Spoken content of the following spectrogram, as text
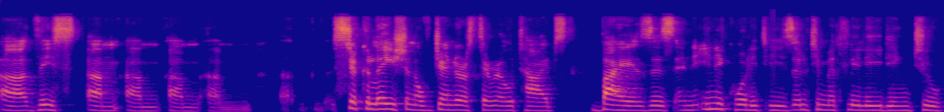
uh, this um, um, um, um uh, circulation of gender stereotypes biases and inequalities ultimately leading to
